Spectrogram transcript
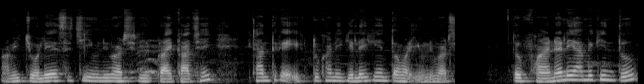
আমি চলে এসেছি ইউনিভার্সিটির প্রায় কাছেই। এখান থেকে একটুখানি গেলেই কিন্তু আমার ইউনিভার্সিটি। তো ফাইনালি আমি কিন্তু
